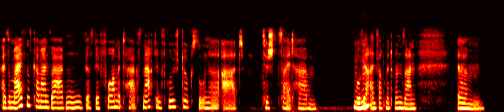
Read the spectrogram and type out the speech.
also meistens kann man sagen, dass wir vormittags nach dem Frühstück so eine Art Tischzeit haben, wo mhm. wir einfach mit unseren ähm,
